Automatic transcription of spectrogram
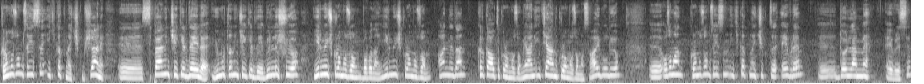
kromozom sayısı iki katına çıkmış. Yani e, spermin çekirdeğiyle yumurtanın çekirdeği birleşiyor. 23 kromozom babadan, 23 kromozom anneden 46 kromozom yani iki N kromozoma sahip oluyor. E, o zaman kromozom sayısının iki katına çıktığı evre e, döllenme evresi.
